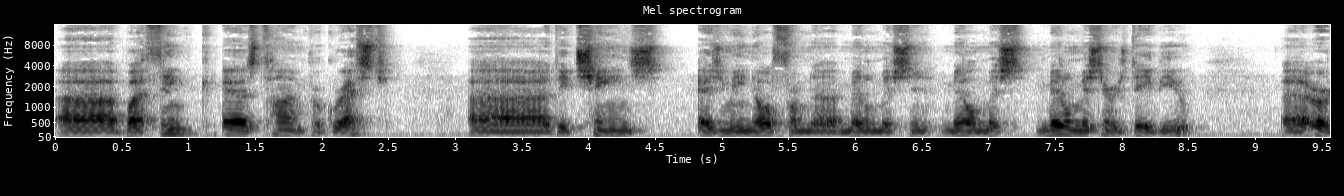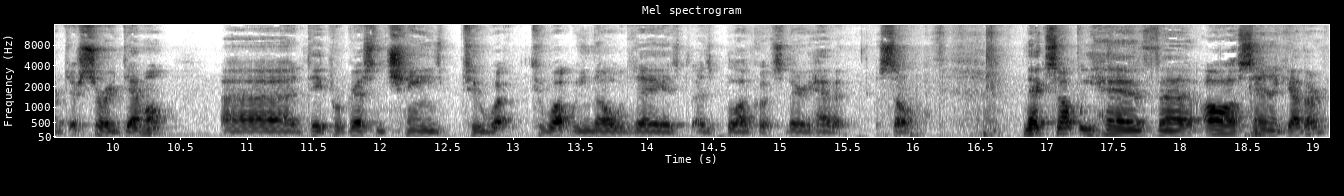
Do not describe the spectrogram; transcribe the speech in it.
Uh, but I think as time progressed, uh, they changed, as you may know from the Metal, Mission, Middle, Metal, Metal Missionaries debut, or sorry, demo. Uh, they progressed and changed to what to what we know today as, as Bloodgood. So there you have it. So Next up, we have uh, All Stand Together.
